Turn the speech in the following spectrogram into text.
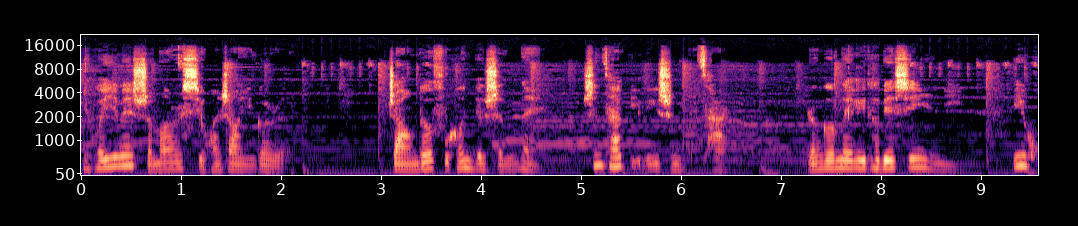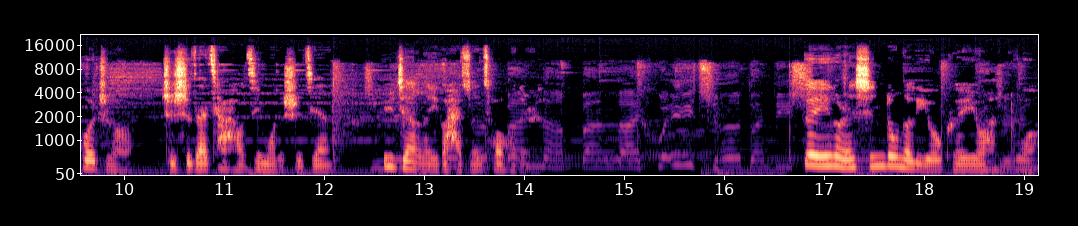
你会因为什么而喜欢上一个人？长得符合你的审美，身材比例是你的菜，人格魅力特别吸引你，亦或者只是在恰好寂寞的时间遇见了一个还算凑合的人？对一个人心动的理由可以有很多，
